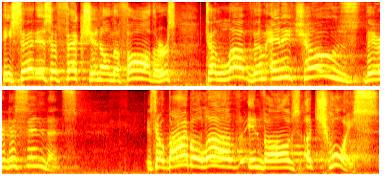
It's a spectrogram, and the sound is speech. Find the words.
He set his affection on the fathers to love them, and he chose their descendants. And so, Bible love involves a choice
